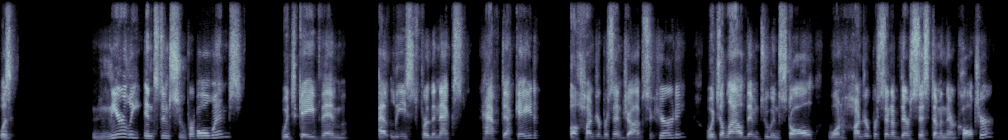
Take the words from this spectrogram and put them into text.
was nearly instant Super Bowl wins, which gave them at least for the next half decade, 100% job security, which allowed them to install 100% of their system and their culture.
